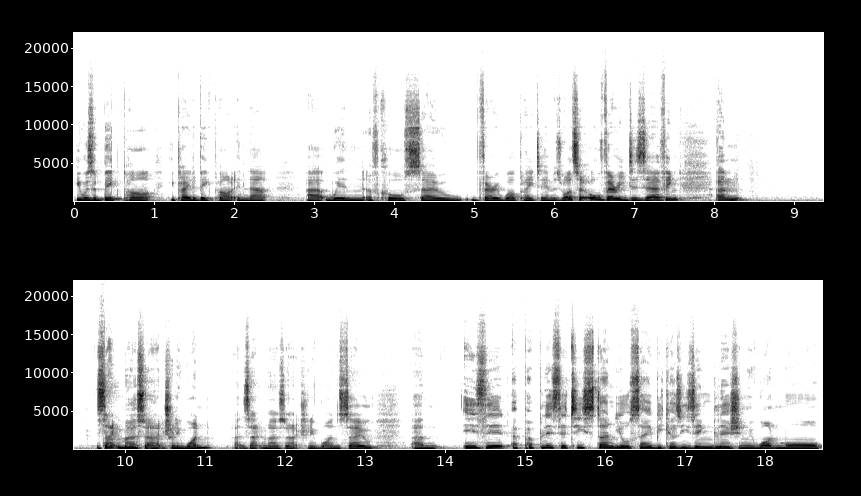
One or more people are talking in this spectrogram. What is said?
he was a big part. He played a big part in that uh, win, of course. So very well played to him as well. So all very deserving. Um, Zach Mercer actually won. Uh, Zach Mercer actually won. So. Um, is it a publicity stunt, you'll say, because he's English and we want more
